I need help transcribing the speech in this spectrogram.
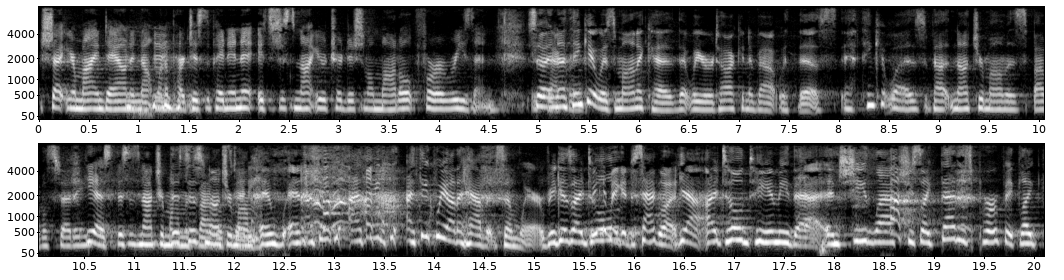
shut your mind down and not want to participate in it. It's just not your traditional model for a reason. So, exactly. and I think it was Monica that we were talking about with this. I think it was about not your mama's Bible study. Yes, this is not your mama's. This is Bible not your study. mom. And, and, I think I think I think we ought to have it somewhere because I told we can make it a tagline. Yeah, I told Tammy that, and she laughed. She's like, "That is perfect." Like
